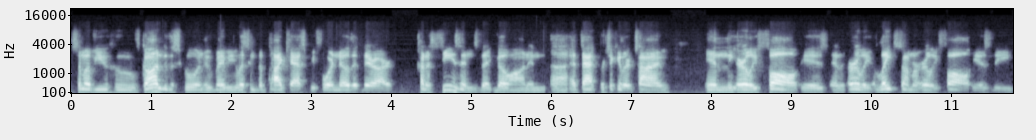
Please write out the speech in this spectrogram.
some of you who've gone to the school and who've maybe listened to the podcast before know that there are kind of seasons that go on. And uh, at that particular time in the early fall is and early late summer, early fall is the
